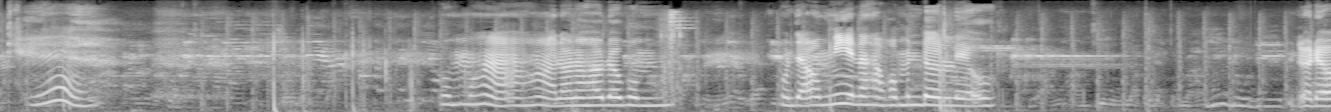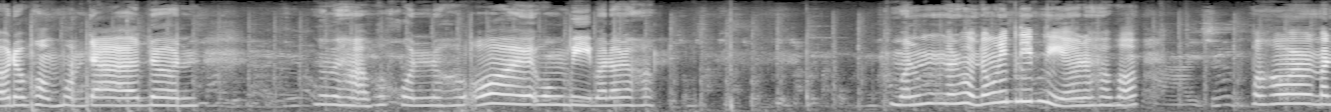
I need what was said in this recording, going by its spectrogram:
โอเคผมหาอาหารแล้วนะครับเดี๋ยวผม ผมจะเอามีดนะคะเพราะมันเดินเร็วเดี๋ยวเดี๋ยวเดี๋ยวผมผมจะเดินเดินไปหาพวกคนนะครับ โอ้ยวงบีบมาแล้วนะครับ เหมือนเหมันผมต้องรีบรีบหนีแล้วนะครับเพราะซึ่งเพราะเขาว่ามัน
